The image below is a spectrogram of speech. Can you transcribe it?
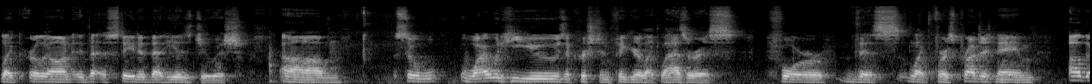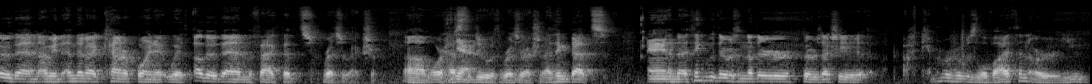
like early on, it stated that he is Jewish. Um, so why would he use a Christian figure like Lazarus for this, like for his project name? Other than, I mean, and then I counterpoint it with other than the fact that it's resurrection, um, or has Yeah. to do with resurrection. I think that's, and, And I think there was another, there was actually, I can't remember if it was Leviathan or you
